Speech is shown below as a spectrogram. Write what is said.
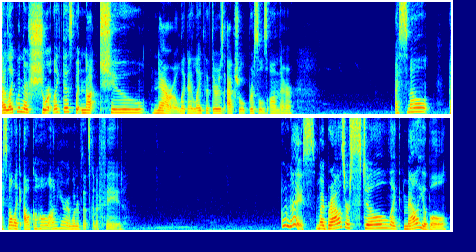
I like when they're short like this, but not too narrow. Like I like that there's actual bristles on there. I smell, I smell like alcohol on here. I wonder if that's gonna fade. Oh, nice. My brows are still like malleable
